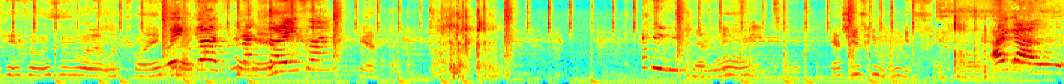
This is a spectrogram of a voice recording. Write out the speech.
Okay, so this is what it looks like. Wait, Yeah, she's humongous. I got a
